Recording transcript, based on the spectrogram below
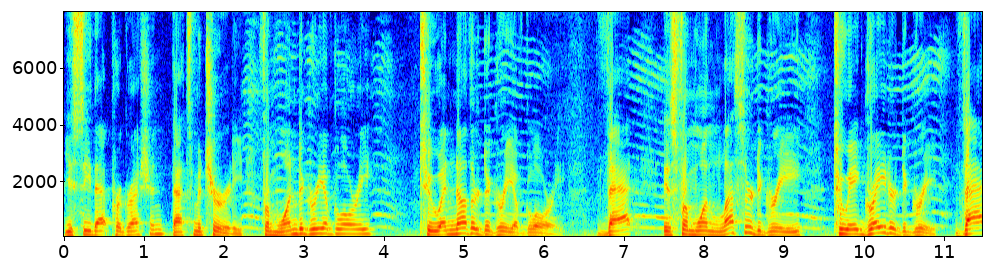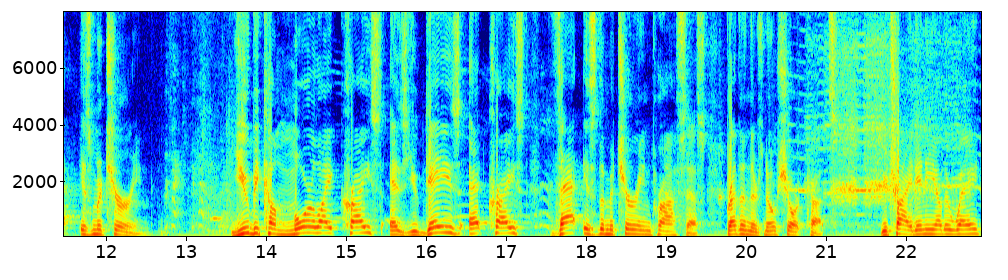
You see that progression? That's maturity. From one degree of glory to another degree of glory. That is from one lesser degree to a greater degree. That is maturing. You become more like Christ as you gaze at Christ. That is the maturing process. Brethren, there's no shortcuts. You try it any other way,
